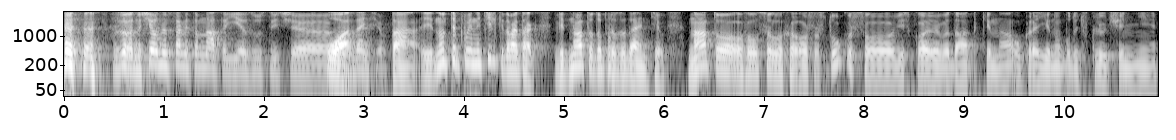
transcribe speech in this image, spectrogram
Ну, слухай, ну ще одним самітом НАТО є зустріч е, О, президентів. Так, ну типу, і не тільки давай так. Від НАТО до президентів. НАТО оголосило хорошу штуку, що військові видатки на Україну будуть включені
